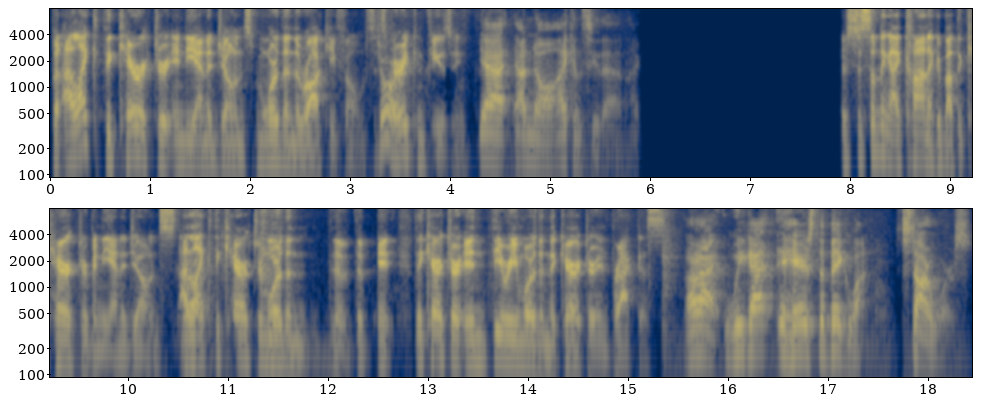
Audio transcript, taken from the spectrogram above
but I like the character Indiana Jones more than the Rocky films. It's sure. very confusing. Yeah, I know. I can see that. There's just something iconic about the character of Indiana Jones. I like the character more than the the it, the character in theory more than the character in practice. All right, we got here's the big one. Star Wars.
